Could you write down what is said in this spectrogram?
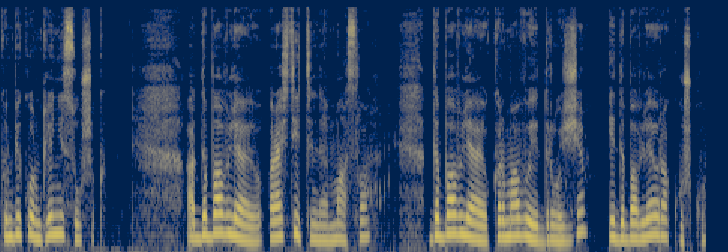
комбикорм для несушек, а добавляю растительное масло, добавляю кормовые дрожжи и добавляю ракушку.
